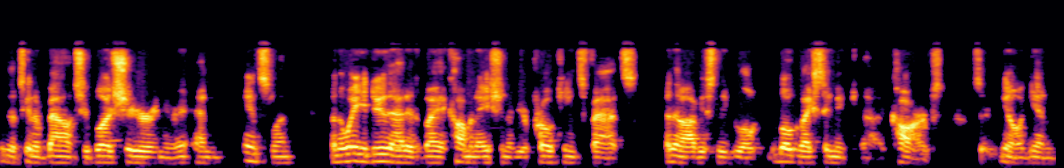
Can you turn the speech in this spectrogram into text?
that's going to balance your blood sugar and your and insulin. And the way you do that is by a combination of your proteins, fats, and then obviously low, low glycemic uh, carbs. So, you know, again,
